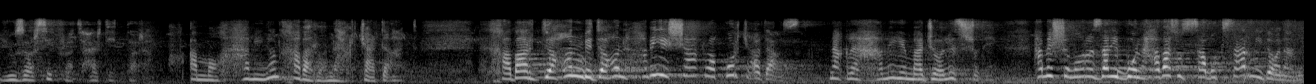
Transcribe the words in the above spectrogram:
یوزارسیف را تردید دارم. اما همینان خبر را نقل کرده اند خبر دهان به دهان همه شهر را پر کرده است. نقل همه مجالس شده. همه شما را زنی بلحوث و سبکسر می‌دانند.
